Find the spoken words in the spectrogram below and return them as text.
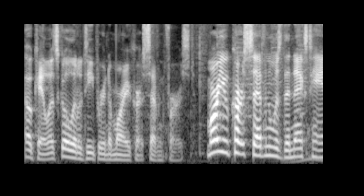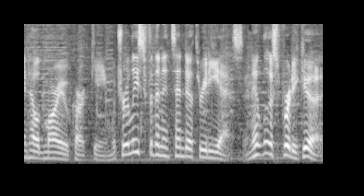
Okay, let's go a little deeper into Mario Kart 7 first. Mario Kart 7 was the next handheld Mario Kart game, which released for the Nintendo 3DS, and it looks pretty good.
